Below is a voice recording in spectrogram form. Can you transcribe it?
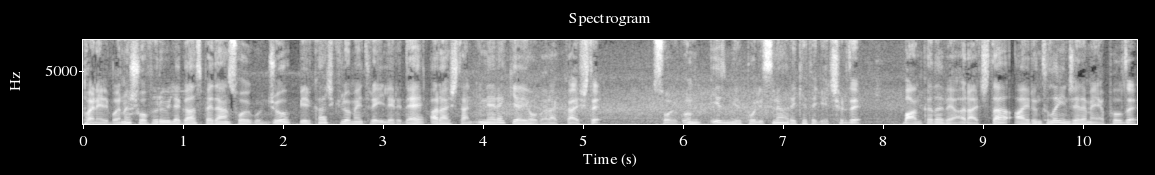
Panelvanı şoförüyle gasp eden soyguncu birkaç kilometre ileride araçtan inerek yaya olarak kaçtı. Soygun İzmir polisini harekete geçirdi. Bankada ve araçta ayrıntılı inceleme yapıldı.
